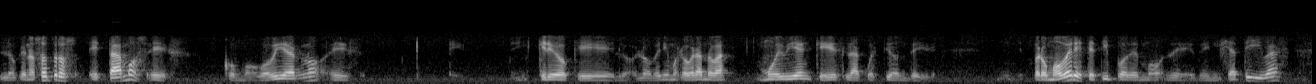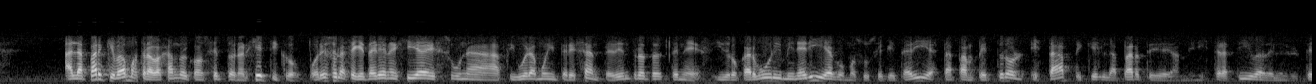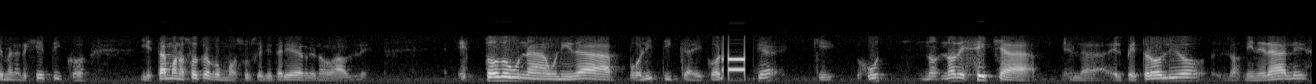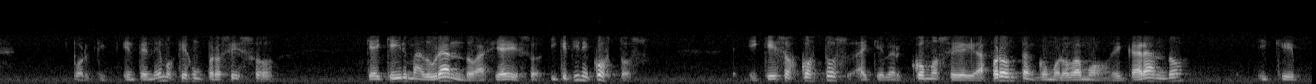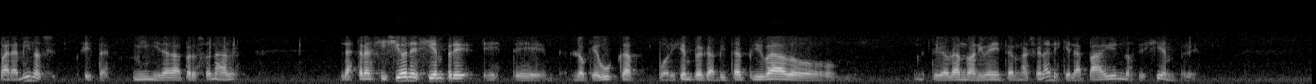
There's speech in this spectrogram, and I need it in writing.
Lo que nosotros estamos es, como gobierno, es, creo que lo, venimos logrando muy bien, que es la cuestión de promover este tipo de, de iniciativas, a la par que vamos trabajando el concepto energético. Por eso la Secretaría de Energía es una figura muy interesante. Dentro tenés hidrocarburo y minería como su secretaría, está Panpetrol, está APE, que es la parte administrativa del tema energético, y estamos nosotros como su Secretaría de Renovable. Es toda una unidad política económica que no, no, desecha el petróleo, los minerales, porque entendemos que es un proceso que hay que ir madurando hacia eso y que tiene costos y que esos costos hay que ver cómo se afrontan, cómo los vamos encarando y que para mí, no, esta es mi mirada personal, las transiciones siempre este, lo que busca, por ejemplo, el capital privado, estoy hablando a nivel internacional, es que la paguen los de siempre.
